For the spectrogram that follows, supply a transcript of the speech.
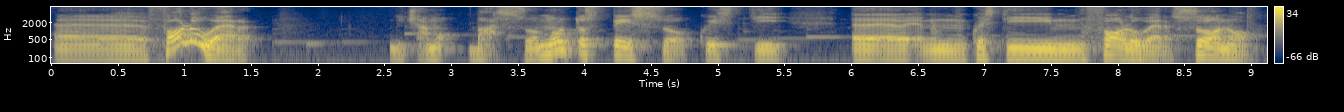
eh, follower, diciamo, basso. Molto spesso questi, eh, questi follower sono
